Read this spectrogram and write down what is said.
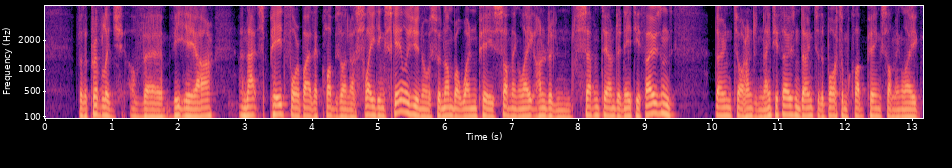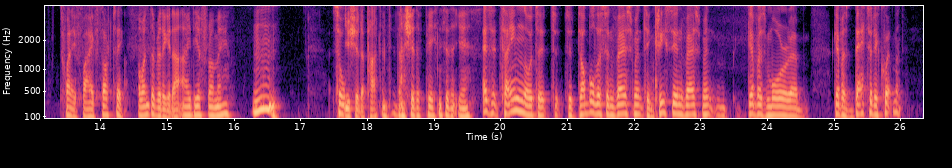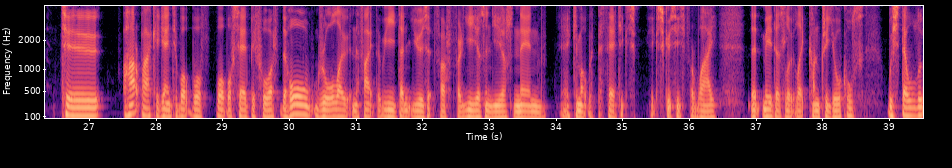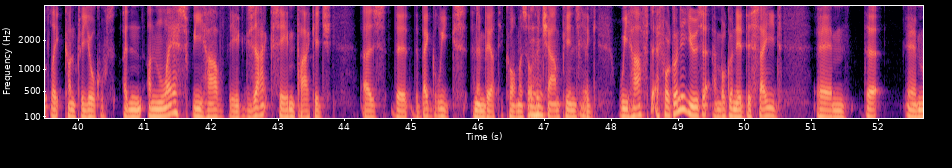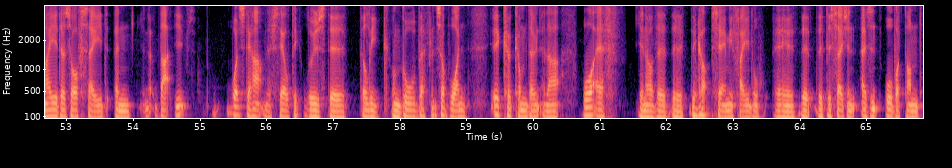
for the privilege of uh, VAR, and that's paid for by the clubs on a sliding scale, as you know. So number one pays something like 170, 180,000 down to or 190,000 down to the bottom club paying something like 25, 30. I wonder where they get that idea from. Eh? So You should have patented it. I should have patented it. Yes. Is it time though to, to, to double this investment, to increase the investment, give us more, uh, give us better equipment? To hark back again to what we've what we've said before, the whole rollout and the fact that we didn't use it for, for years and years, and then uh, came up with pathetic excuses for why that made us look like country yokels. We still look like country yokels, and unless we have the exact same package as the the big leagues in inverted commas or the Champions League, we have to if we're going to use it and we're going to decide um, that uh, Maeda's offside and you know, that what's to happen if Celtic lose the, the league on goal difference of one? It could come down to that. What if you know the the, the cup semi final, uh, the the decision isn't overturned?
